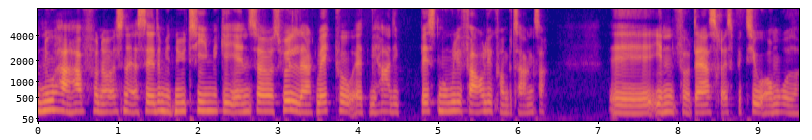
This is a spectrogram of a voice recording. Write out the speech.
øh, nu har haft fornøjelsen af at sætte mit nye team i GN, så er jeg selvfølgelig lagt vægt på, at vi har de bedst mulige faglige kompetencer øh, inden for deres respektive områder.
